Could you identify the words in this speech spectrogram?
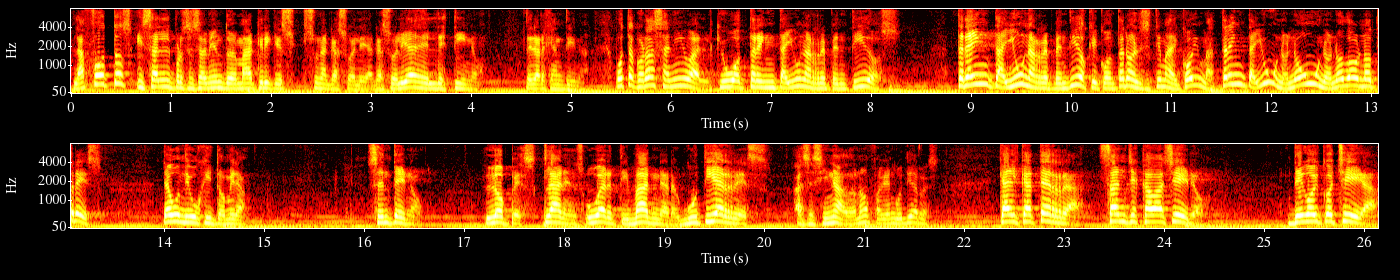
las fotos y sale el procesamiento de Macri, que es una casualidad. Casualidad del destino de la Argentina. ¿Vos te acordás, Aníbal, que hubo 31 arrepentidos? 31 arrepentidos que contaron el sistema de coimas. 31, no uno, no dos, no tres. Te hago un dibujito, mira. Centeno, López, Clarence, Huberti, Wagner, Gutiérrez, asesinado, ¿no? Fabián Gutiérrez. Calcaterra, Sánchez Caballero, De Goicochea,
